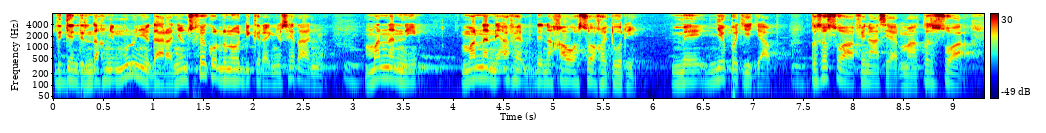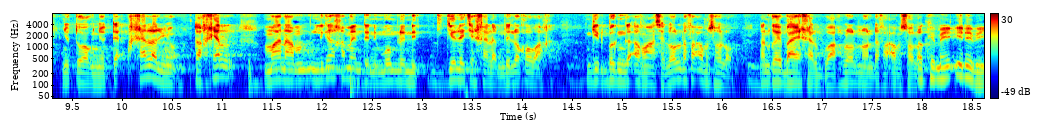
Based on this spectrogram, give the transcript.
lijjantil ndax ñun mënuñu dara ñun su fekkoon dañoo dikk rek ñu seetaan ñu mën na ni mën na ni affaire bi dina xaw a sooxe tuuti mais ñëpp a ciy jàpp que ce soit financièrement que ce soit ñu toog ñu te xelal ñu te xel maanaam li nga xamante ni moom la nit jëlee ci xelam di la ko wax ngir bëgg nga avancer loolu dafa am solo dañ koy bàyyi xel bu baax loolu noonu dafa am solo ok mais idée bi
